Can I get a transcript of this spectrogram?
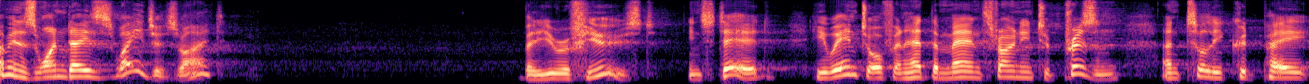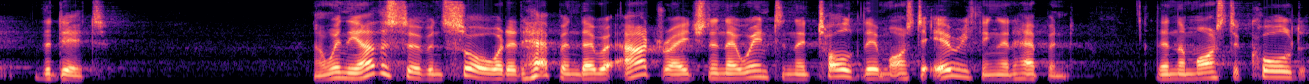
I mean, it's one day's wages, right? But he refused. Instead, he went off and had the man thrown into prison until he could pay the debt. Now, when the other servants saw what had happened, they were outraged and they went and they told their master everything that happened. Then the master called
